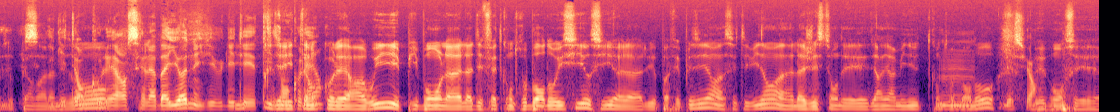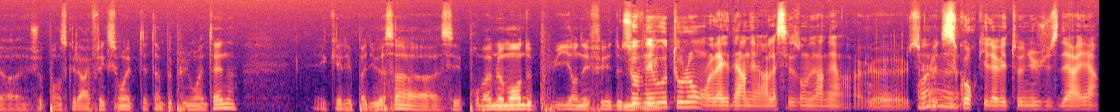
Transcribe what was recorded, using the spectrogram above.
de perdre à la il maison. était en colère, c'est la Bayonne, il, il était très il en, colère. en colère. Ah oui, et puis bon, la, défaite contre Bordeaux ici aussi, elle, lui a pas fait plaisir, hein, c'est évident. Hein, la gestion des dernières minutes contre mmh, Bordeaux. Bien sûr. Mais bon, c'est, je pense que la réflexion est peut-être un peu plus lointaine et qu'elle n'est pas due à ça. C'est probablement depuis, en effet, Souvenez-vous Toulon l'année dernière, la saison dernière, le, le discours qu'il avait tenu juste derrière.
